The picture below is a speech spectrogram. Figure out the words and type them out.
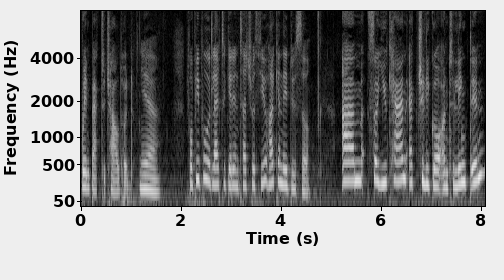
went back to childhood. Yeah. For people who'd like to get in touch with you, how can they do so? Um, so you can actually go onto LinkedIn,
